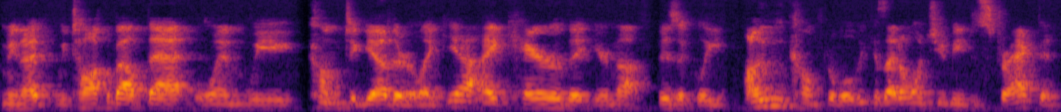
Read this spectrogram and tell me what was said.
I mean, I, we talk about that when we come together. Like, yeah, I care that you're not physically uncomfortable because I don't want you to be distracted.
